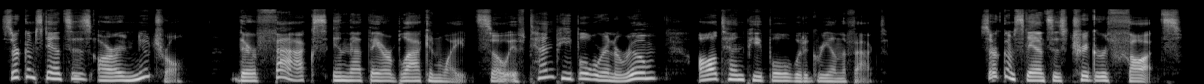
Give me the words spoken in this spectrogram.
Circumstances are neutral. They're facts in that they are black and white. So if 10 people were in a room, all 10 people would agree on the fact. Circumstances trigger thoughts.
